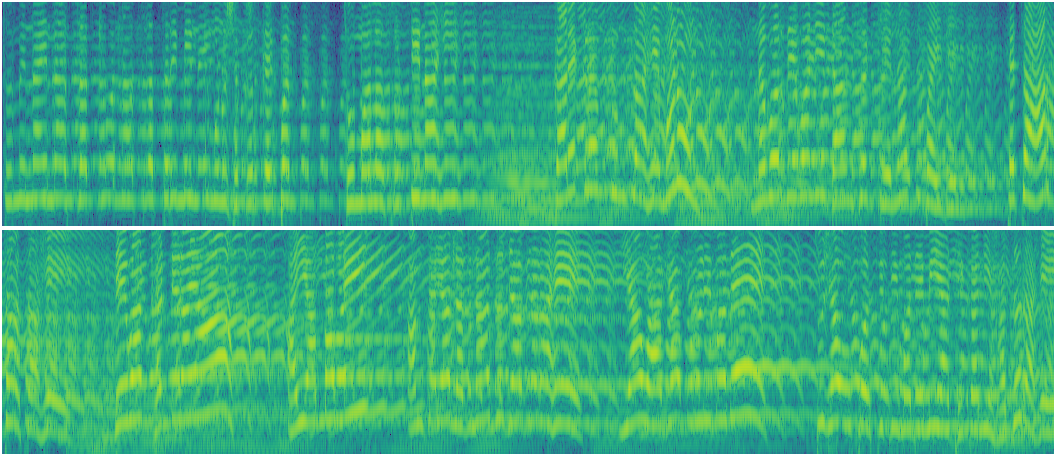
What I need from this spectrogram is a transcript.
तुम्ही नाही नाचलात किंवा नाचलात तरी मी नाही म्हणू शकत काही पण तुम्हाला सुट्टी नाही. कार्यक्रम तुमचा आहे म्हणून नवरदेवाने डान्स केलाच पाहिजे. त्याचा अर्थ असा आहे देवा खंडेराया आई अंबाबाई आमच्या या लग्नाचं जागरण आहे. या वाघ्या मुरळीमध्ये तुझ्या उपस्थितीमध्ये मी या ठिकाणी हजर आहे.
